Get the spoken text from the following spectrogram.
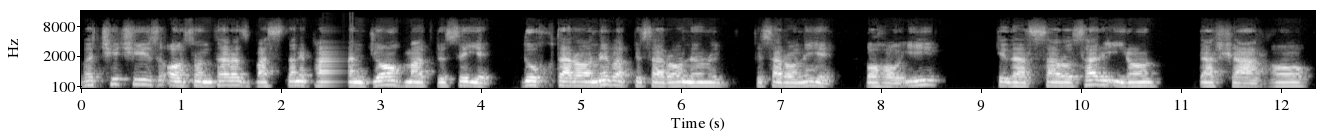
و چه چیز آسانتر از بستن پنجاه مدرسه دخترانه و پسرانه, پسرانه باهایی که در سراسر ایران در شهرها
